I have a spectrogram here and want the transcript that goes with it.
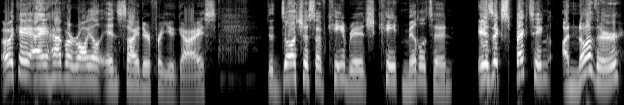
Okay, I have a royal insider for you guys. The Duchess of Cambridge, Kate Middleton, is expecting another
